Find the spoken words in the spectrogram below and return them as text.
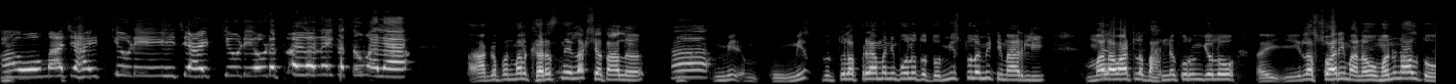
अहो माझी हाईट केवढी? हिची हाईट केवढी? एवढं कळलं नाही का तुम्हाला? अगं पण मला खरंच नाही लक्षात आलं. हा, मी मीच तु- तुला प्रेमाने बोलत होतो. मीच तुला मिठी मारली. मला वाटलं भांडणं करून गेलो. अं, हिला सॉरी म्हणावं म्हणून आलतो.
